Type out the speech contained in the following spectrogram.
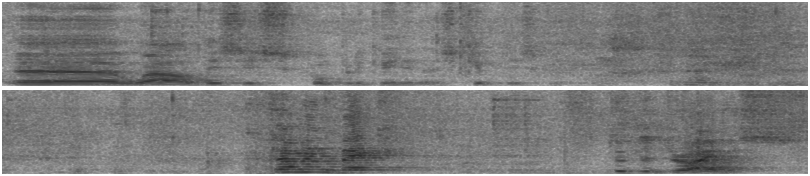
Uh, well, this is complicated, I skip this. Coming back to the drivers.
